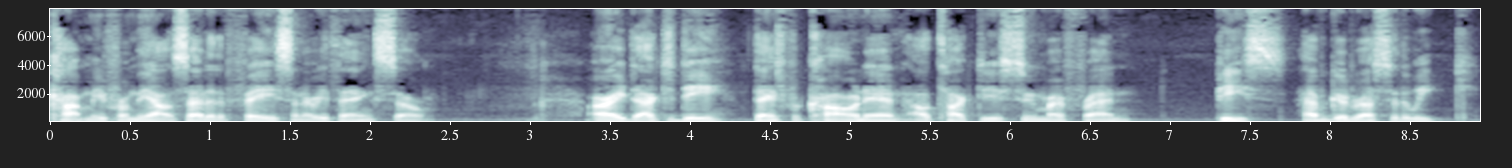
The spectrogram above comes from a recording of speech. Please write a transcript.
cut me from the outside of the face and everything. So, all right, Dr. D, thanks for calling in. I'll talk to you soon, my friend. Peace. Have a good rest of the week.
